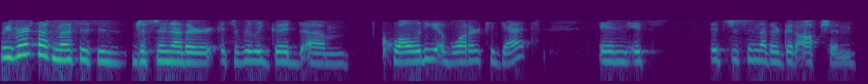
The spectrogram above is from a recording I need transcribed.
Reverse osmosis is just another, it's a really good um, quality of water to get, and it's, it's just another good option.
